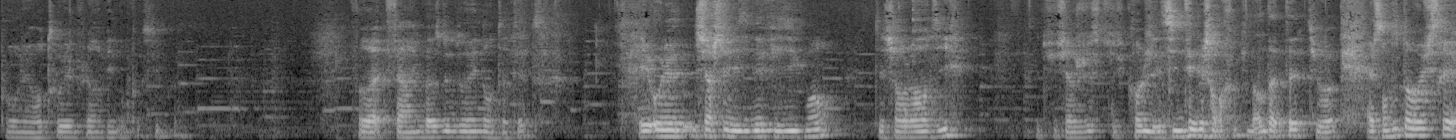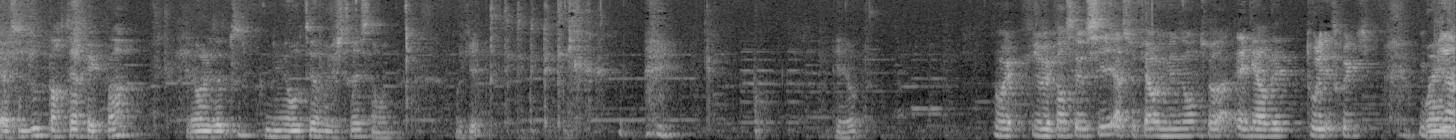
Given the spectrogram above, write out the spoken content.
pour les retrouver le plus rapidement possible quoi? Faudrait faire une base de données dans ta tête. Et au lieu de chercher les idées physiquement, t'es sur l'ordi. Et Tu cherches juste, tu scrolles les idées genre dans ta tête, tu vois. Elles sont toutes enregistrées, elles sont toutes par terre quelque part. Et on les a toutes numérotées, enregistrées, c'est en mode. Ok. Et hop. Ouais, je vais penser aussi à se faire une maison, tu vois, et garder tous les trucs Ouais, bien.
